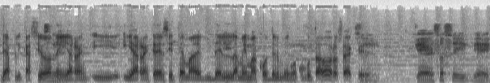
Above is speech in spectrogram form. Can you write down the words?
de aplicaciones Sí. y, arran- y, y arranque del sistema de, de la misma del mismo computador, o sea que Sí. Que eso sí, que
